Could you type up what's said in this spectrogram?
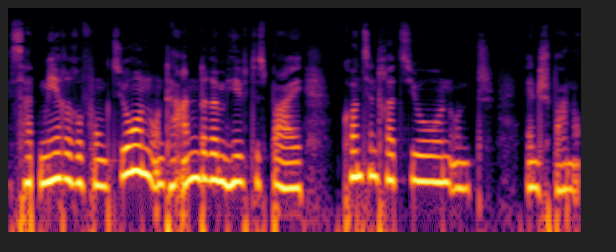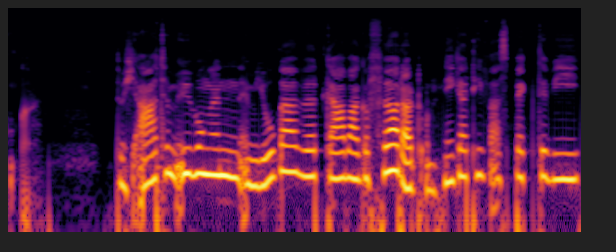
Es hat mehrere Funktionen, unter anderem hilft es bei Konzentration und Entspannung. Durch Atemübungen im Yoga wird GABA gefördert und negative Aspekte wie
